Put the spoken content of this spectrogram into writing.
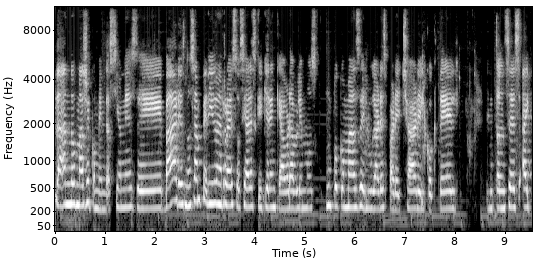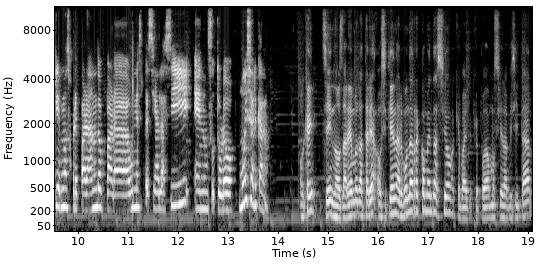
dando más recomendaciones de bares. Nos han pedido en redes sociales que quieren que ahora hablemos un poco más de lugares para echar el cóctel entonces hay que irnos preparando para un especial así en un futuro muy cercano. Ok, sí, nos daremos la tarea. O si tienen alguna recomendación que, que podamos ir a visitar,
